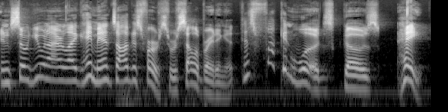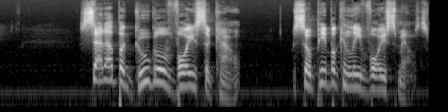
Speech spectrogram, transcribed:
And so you and I are like, hey, man, it's August 1st. We're celebrating it. This fucking Woods goes, hey, set up a Google Voice account so people can leave voicemails.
